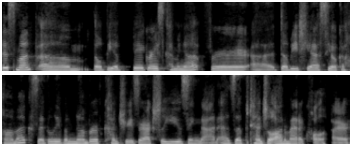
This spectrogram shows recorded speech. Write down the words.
this month, um, there'll be a big race coming up for uh, WTS Yokohama because I believe a number of countries are actually using that as a potential automatic qualifier.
